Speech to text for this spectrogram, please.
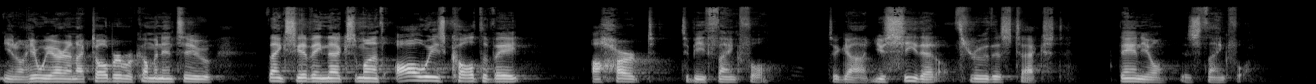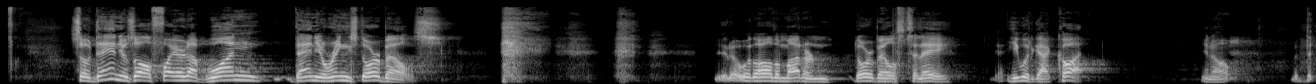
you know, here we are in October, we're coming into Thanksgiving next month, always cultivate a heart to be thankful to God. You see that through this text. Daniel is thankful. So Daniel's all fired up. One, Daniel rings doorbells. you know, with all the modern doorbells today, he would have got caught. You know, but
